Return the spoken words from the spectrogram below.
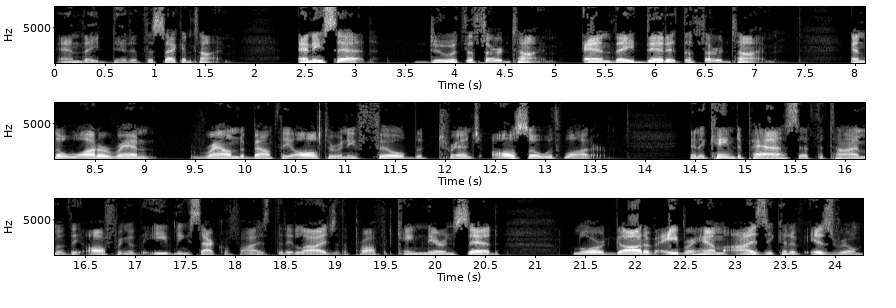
And they did it the second time. And he said, Do it the third time. And they did it the third time. And the water ran round about the altar, and he filled the trench also with water. And it came to pass at the time of the offering of the evening sacrifice that Elijah the prophet came near and said, Lord God of Abraham, Isaac, and of Israel,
